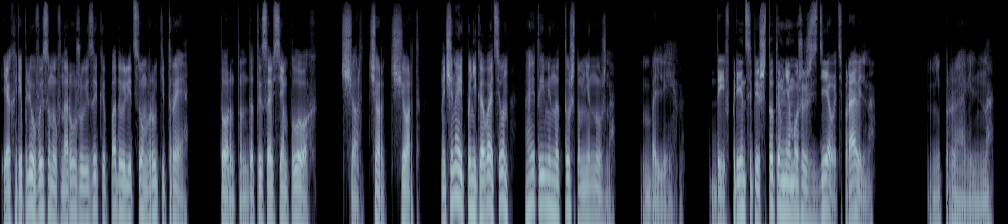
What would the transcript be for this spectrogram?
Я хриплю, высунув наружу язык и падаю лицом в руки Трея. Торнтон, да ты совсем плох. Черт, черт, черт. Начинает паниковать он, а это именно то, что мне нужно. Блин. Да и в принципе, что ты мне можешь сделать, правильно? Неправильно.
